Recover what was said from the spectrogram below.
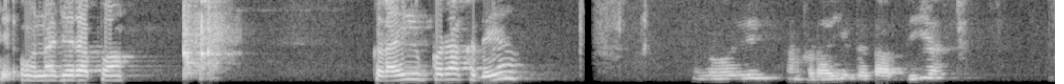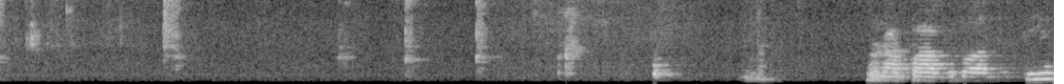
ਤੇ ਉਹਨਾਂ ਚਿਰ ਆਪਾਂ ਕੜਾਈ ਉੱਪਰ ਰੱਖਦੇ ਆ। ਲੋ ਜੀ ਹੁਣ ਕੜਾਈ ਉੱਤੇ ਧਰਦੀ ਆ। ਹੁਣ ਆਪਾਂ ਅੱਗ ਬਾਲ ਦਿੱਤੀ ਹੈ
